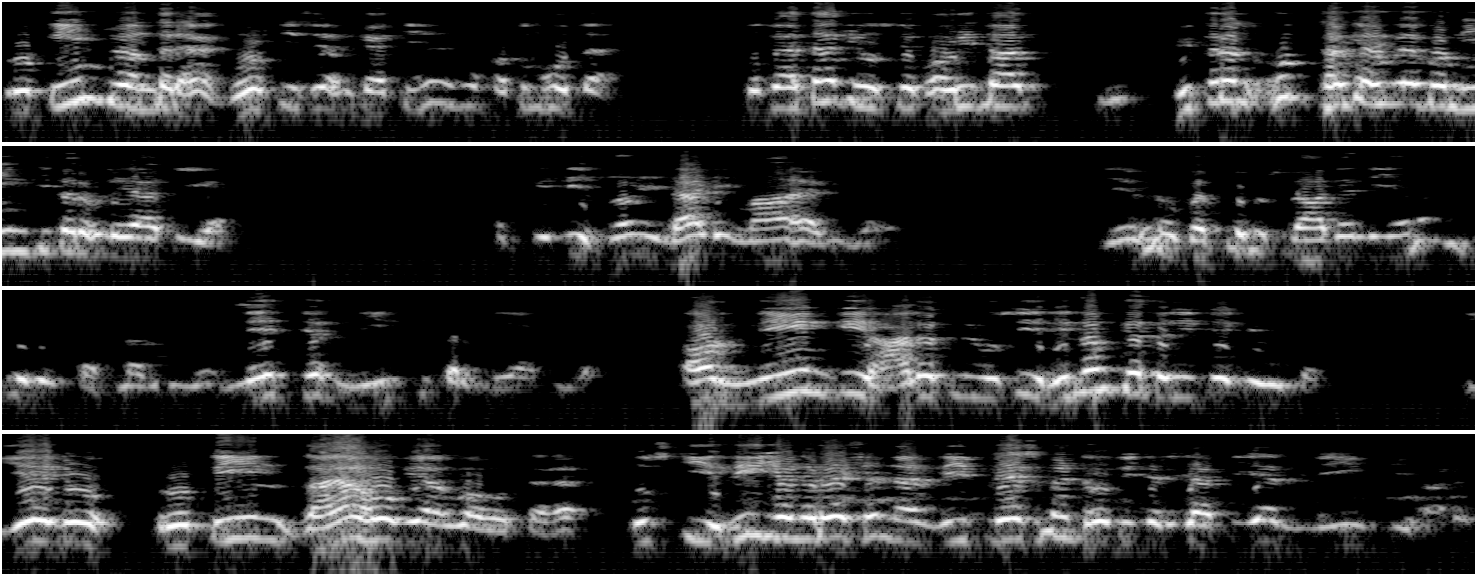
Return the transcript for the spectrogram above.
پروٹین جو اندر ہے، گوشت جسے ہم کہتے ہیں، وہ ختم ہوتا ہے۔ تو کہتا ہے کہ اس کے فوری بعد فطرت خود تھکے ہوئے کو نیند کی طرف لے آتی ہے۔ کسی سونی ڈاڈی ماں ہے بھی ہے۔ یہ بچوں کو سلا دے دی ہے نا، ان لگ دی ہے۔ نیچر نیند کی طرف لے آتی ہے۔ اور نیند کی حالت میں اسی ردم کے طریقے کے اوپر یہ جو پروٹین ضائع ہو گیا ہوا ہوتا ہے، اس کی ری جنریشن اینڈ ریپلیسمنٹ ہوتی چلی جاتی ہے نیند کی حالت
